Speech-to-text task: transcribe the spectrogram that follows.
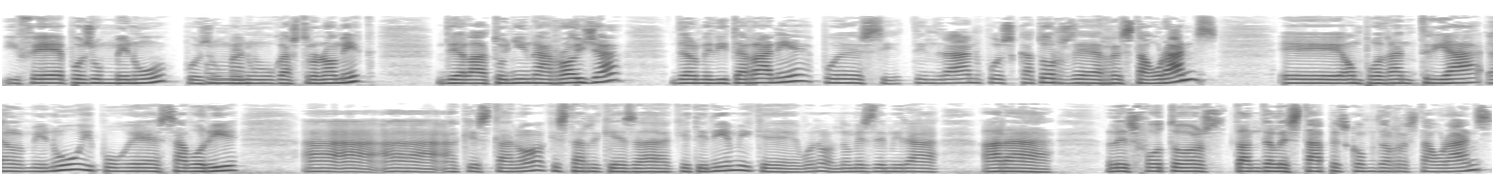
i fer pues, un menú, pues, un, un menú. menú gastronòmic de la tonyina roja, del Mediterrani, pues, sí, tindran pues, 14 restaurants eh, on podran triar el menú i poder saborir a, a, a aquesta, no? aquesta riquesa que tenim i que bueno, només de mirar ara les fotos tant de les tapes com dels restaurants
